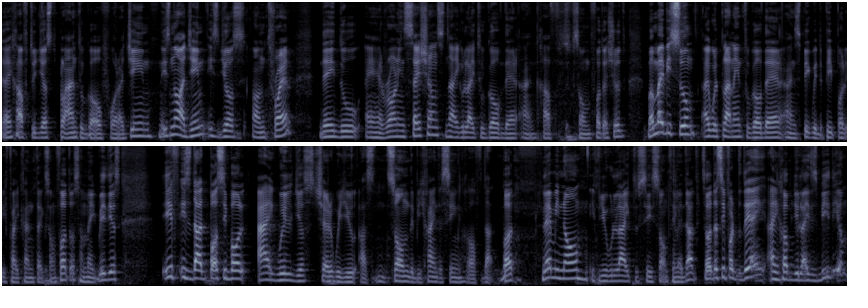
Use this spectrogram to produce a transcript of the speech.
I have to just plan to go for a gym. It's not a gym, it's just on trail. They do uh, running sessions. Now I would like to go there and have some photo shoot. But maybe soon I will plan to go there and speak with the people if I can take some photos and make videos. If is that possible, I will just share with you as some the behind the scenes of that. But let me know if you would like to see something like that. So that's it for today. I hope you like this video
